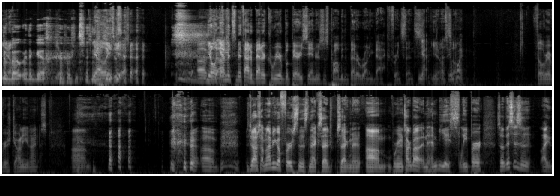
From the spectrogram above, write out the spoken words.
the know. boat, or the goat. Yeah, like just Uh, you know, like Josh- Emmitt Smith had a better career, but Barry Sanders was probably the better running back, for instance. Yeah, you know, that's a good point. Phil Rivers, Johnny Unitas. Um, um, Josh, I'm gonna have you go first in this next seg- segment. Um, we're gonna talk about an NBA sleeper. So this isn't like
